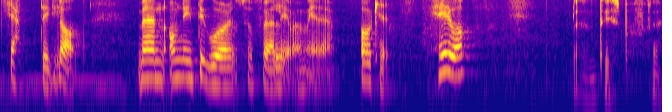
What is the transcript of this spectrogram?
jätteglad. Men om det inte går så får jag leva med det. Okej, hej då. Blev den tyst bara för det?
